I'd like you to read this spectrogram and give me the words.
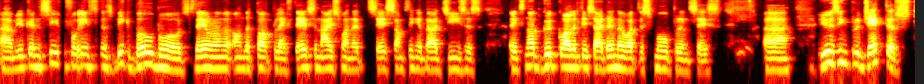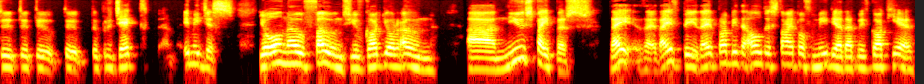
Um, you can see, for instance, big billboards there on the, on the top left. There's a nice one that says something about Jesus. It's not good quality, so I don't know what the small print says. Uh, using projectors to, to, to, to, to project images. You all know phones, you've got your own. Uh, newspapers, they, they they've been they're probably the oldest type of media that we've got here.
